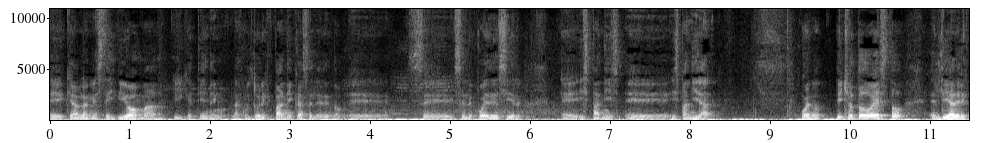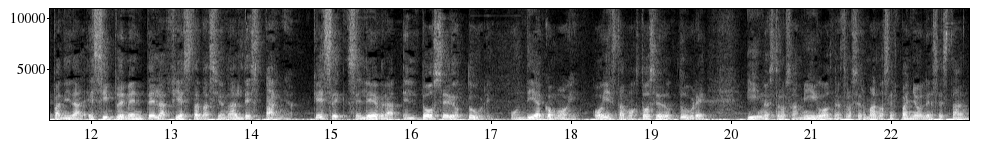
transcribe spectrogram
eh, que hablan este idioma y que tienen la cultura hispánica se le, eh, se, le puede decir hispanidad. Bueno, dicho todo esto, el Día de la Hispanidad es simplemente la fiesta nacional de España, que se celebra el 12 de octubre, un día como hoy. Hoy estamos 12 de octubre y nuestros amigos, nuestros hermanos españoles están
